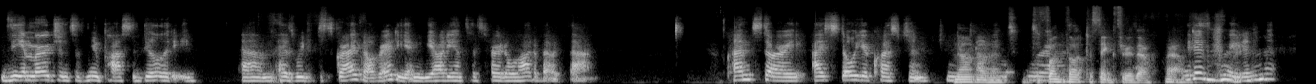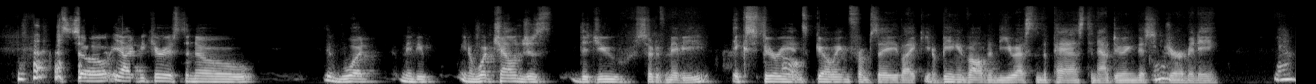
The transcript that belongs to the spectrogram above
the emergence of new possibility, um, as we've described already. And the audience has heard a lot about that. I'm sorry, I stole your question. no, no, no. It's, it's a fun thought to think through, though. Wow. It is great, isn't it? so, yeah, I'd be curious to know what maybe you know what challenges did you sort of maybe experience oh. going from, say, like you know being involved in the U.S. in the past to now doing this yeah. in Germany? Yeah,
